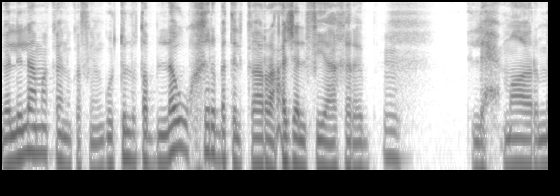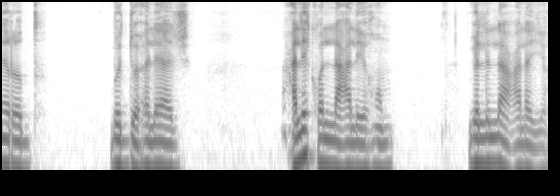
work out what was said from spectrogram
قال لي لا ما كانوا يكفيني. قلت له طب لو خربت الكارة عجل فيها خرب. الحمار مرض بده علاج. عليك ولا عليهم؟ قال لي لا علي.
